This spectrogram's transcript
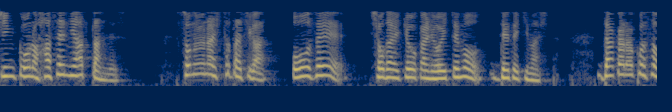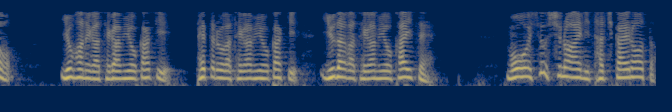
信仰の破線にあったんです。そのような人たちが大勢初代教会においても出てきました。だからこそ、ヨハネが手紙を書き、ペテロが手紙を書き、ユダが手紙を書いて、もう一度主の愛に立ち返ろうと、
